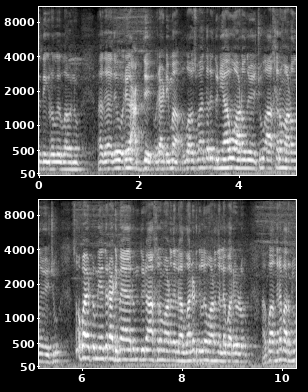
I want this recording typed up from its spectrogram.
സദീഖ് റളിയല്ലാഹു അതായത് ഒരു അബ്ദ് ഒരു അടിമ. അള്ളാഹു ദുനിയാവു ആണോ എന്ന് ചോദിച്ചു ആഹ്റമാണോ എന്ന് ചോദിച്ചു. സ്വാഭാവികമായിട്ടും ഏതൊരു അടിമയായാലും ഇതൊരു ആഹ്റമാണെന്നല്ല അള്ളാന്റെ അടുത്തുള്ള അടുത്തുള്ളതാണെന്നല്ല പറയുള്ളൂ. അപ്പോൾ അങ്ങനെ പറഞ്ഞു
